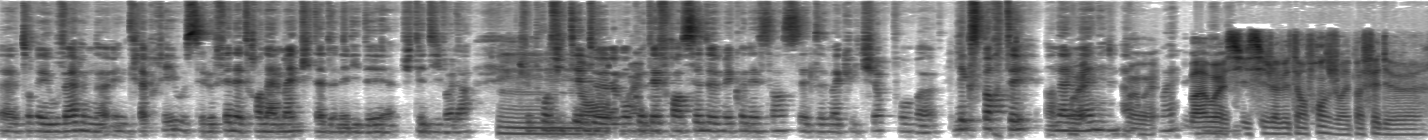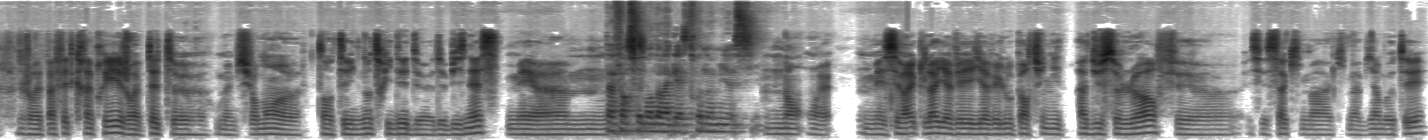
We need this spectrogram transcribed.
euh, tu aurais ouvert une, une crêperie ou c'est le fait d'être en Allemagne qui t'a donné l'idée Tu t'es dit, voilà, je vais hmm, profiter de mon côté français, de mes connaissances et de ma culture pour euh, l'exporter en Allemagne. Ah, ouais, Bah ouais, si, si j'avais été en France, j'aurais pas fait de, j'aurais pas fait de crêperie, j'aurais peut-être, euh, ou même sûrement euh, tenté une autre idée de, de business, mais pas forcément dans la gastronomie aussi. Non, ouais. Mais c'est vrai que là, il y avait, il y avait l'opportunité à Düsseldorf et, euh, et c'est ça qui m'a, qui m'a bien botté.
